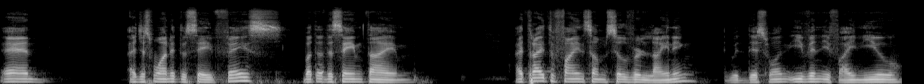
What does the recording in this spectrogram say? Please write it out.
And I just wanted to save face, but at the same time, I tried to find some silver lining with this one, even if I knew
